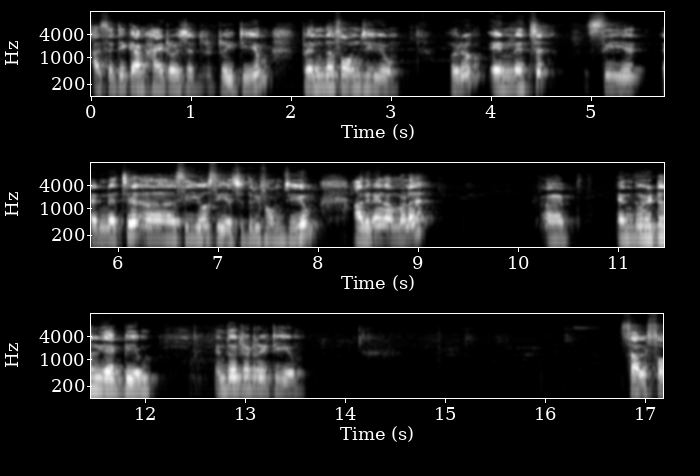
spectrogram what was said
acetic anhydride treat ചെയ്യും. അപ്പോൾ എന്ത് ഫോം ചെയ്യും? ഒരു N H C N H C O C H three form ചെയ്യും. അതിനെ നമ്മൾ എന്തുമായിട്ട് റിയാക്ട് ചെയ്യും? എന്തുമായിട്ട് ട്രീറ്റ് ചെയ്യും? സൾഫോ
